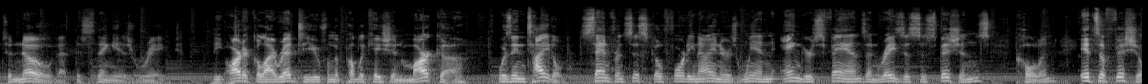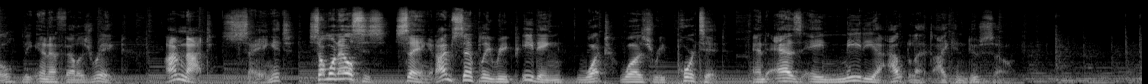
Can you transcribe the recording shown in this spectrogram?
to know that this thing is rigged. The article I read to you from the publication Marca was entitled San Francisco 49ers win angers fans and raises suspicions, colon, it's official, the NFL is rigged. I'm not saying it. Someone else is saying it. I'm simply repeating what was reported. And as a media outlet, I can do so.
